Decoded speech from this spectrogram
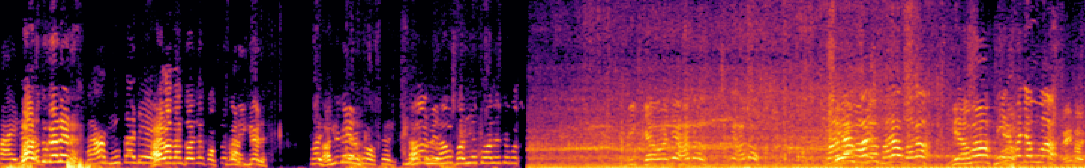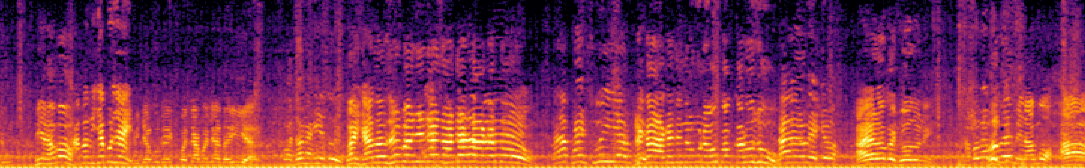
ફાઈનલ બારું તું કાઢે ને? હા મુ કાઢે. હાલો બેન તો કોક તો કરી ગયો ને ભાઈ, કે? હા મેરામ ફરીએ તો દેન તો કોક ક્યાં વાગે હાલો. હાલો. ભરો, ભરો, ભરો. મેરામો મેરામાં જવું હે. કઈ બાજુ? મેરામો આપણે વિજાપુર જાય બીજાપુર જાય પચાસ પચાસ દઈ યાર. વધો નહીં એ તોય. પૈસા તો છે બાજી ને નાટક ના કરતો? હા, ફાઈન, સુઈ યાર. નકા આગળ જઈને હું નવું કોક કરું છું. હા, હેરો, લઈ જાઓ. આ હેલો કે નહીં. આપણે હવે પૈસા- મેરામો હા.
